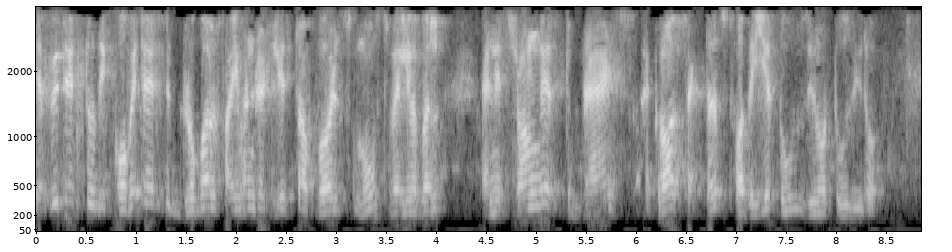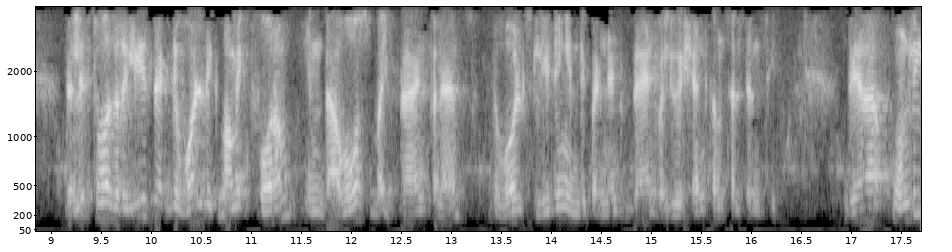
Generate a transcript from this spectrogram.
debuted to the coveted Global 500 list of world's most valuable and strongest brands across sectors for the year 2020. The list was released at the World Economic Forum in Davos by Brand Finance, the world's leading independent brand valuation consultancy. There are only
